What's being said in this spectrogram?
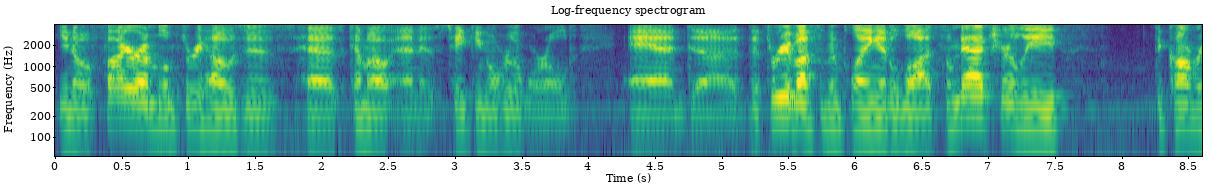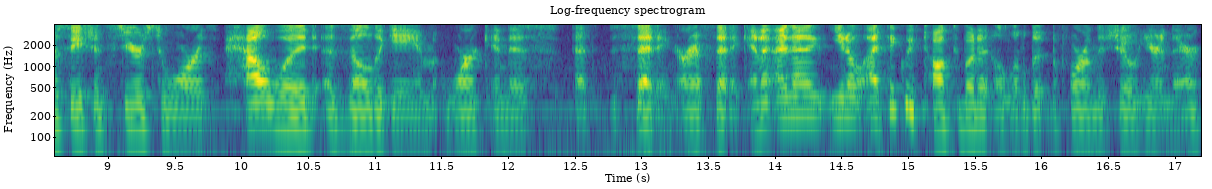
you know, Fire Emblem Three Houses has come out and is taking over the world, and uh, the three of us have been playing it a lot. So naturally, the conversation steers towards how would a Zelda game work in this setting or aesthetic. And and I, you know, I think we've talked about it a little bit before on the show here and there,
